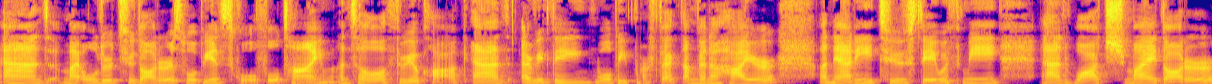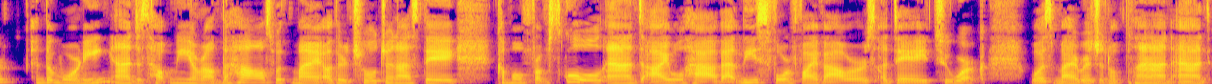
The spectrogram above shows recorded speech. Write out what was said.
and my older two daughters will be in school full time until three o'clock and everything will be perfect. I'm going to hire a nanny to stay with me and watch my daughter in the morning and just help me around the house with my other children as they come home from school. And I will have at least four or five hours a day to work was my original plan. And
